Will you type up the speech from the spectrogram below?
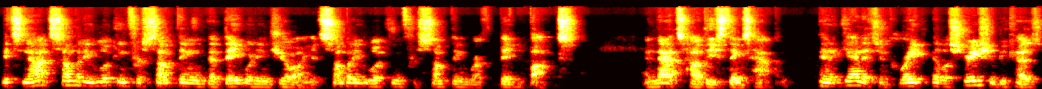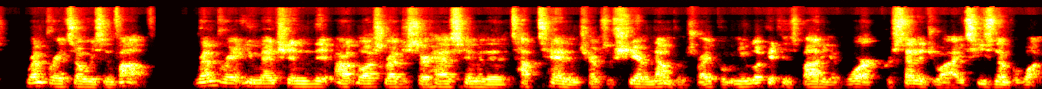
it's not somebody looking for something that they would enjoy. It's somebody looking for something worth big bucks. And that's how these things happen. And again, it's a great illustration because Rembrandt's always involved. Rembrandt, you mentioned the Art Loss Register has him in the top 10 in terms of sheer numbers, right? But when you look at his body of work, percentage wise, he's number one.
